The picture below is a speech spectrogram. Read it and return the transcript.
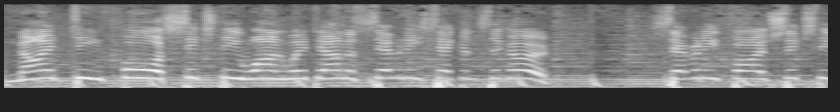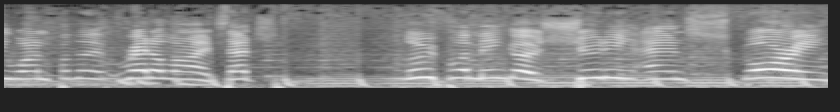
94 61. We're down to 70 seconds to go. 75 61 for the Red Alliance. That's Blue Flamingos shooting and scoring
